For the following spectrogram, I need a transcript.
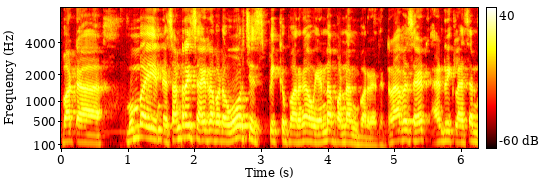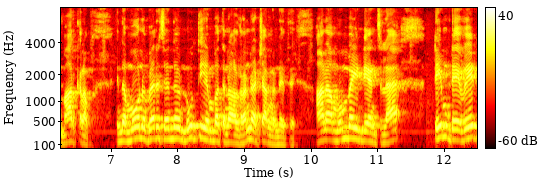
But Mumbai sunrise Hyderabad overseas pick பாருங்கள் அவங்க என்ன பண்ணாங்க பாருங்கள் இது Travis Head Andre Klaasen Markram இந்த மூணு பேர் சேர்ந்து நூற்றி எண்பத்தி நாலு ரன் அடிச்சாங்க நேற்று ஆனால் மும்பை இந்தியன்ஸில் டிம் டேவிட்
